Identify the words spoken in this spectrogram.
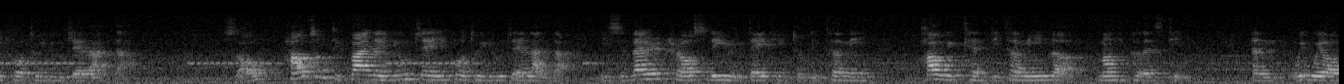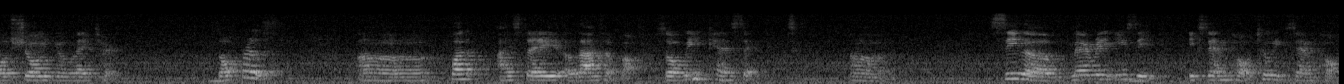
equal to uj lambda. So how to define the uj equal to uj lambda is very closely related to determine how we can determine the multiplicity. And we will show you later. So first, uh, what I say a lot about. So we can say, uh, see the very easy example, two example.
